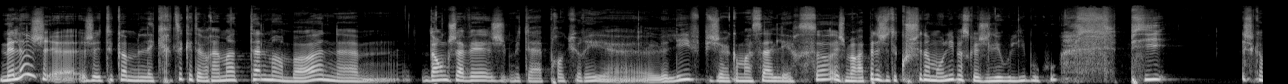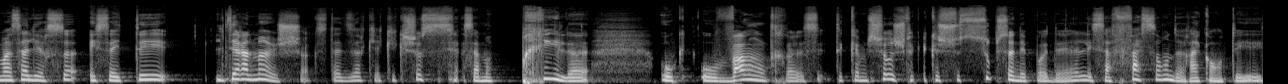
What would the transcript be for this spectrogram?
Mais là, euh, j'ai été comme les critiques étaient vraiment tellement bonnes, euh, donc j'avais, je m'étais procuré euh, le livre, puis j'avais commencé à lire ça. Et je me rappelle, j'étais couchée dans mon lit parce que je lis au lit beaucoup. Puis j'ai commencé à lire ça et ça a été littéralement un choc. C'est-à-dire qu'il y a quelque chose, ça m'a pris là, au, au, ventre. C'était comme chose que je soupçonnais pas d'elle et sa façon de raconter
